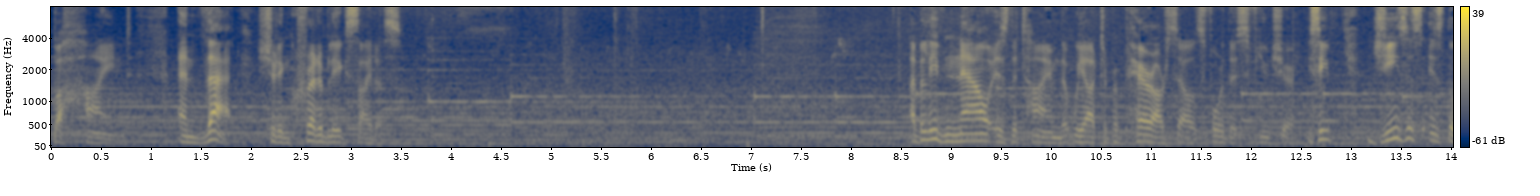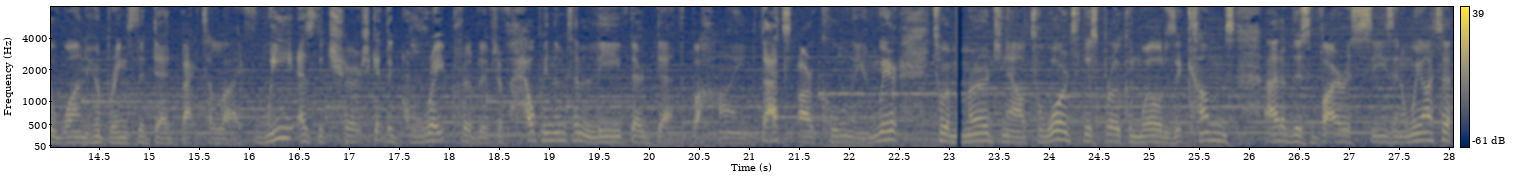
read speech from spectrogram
behind. And that should incredibly excite us. I believe now is the time that we are to prepare ourselves for this future. You see, Jesus is the one who brings the dead back to life. We, as the church, get the great privilege of helping them to leave their death behind. That's our calling. And we're to emerge now towards this broken world as it comes out of this virus season. And we are to,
